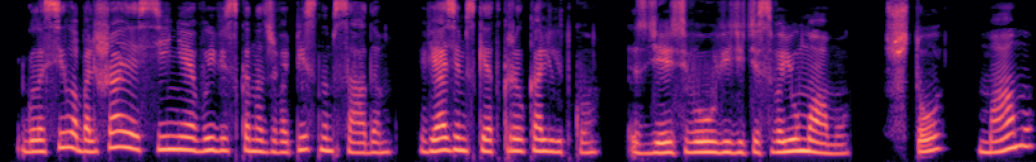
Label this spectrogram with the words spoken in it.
— гласила большая синяя вывеска над живописным садом. Вяземский открыл калитку. «Здесь вы увидите свою маму». «Что? Маму?»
